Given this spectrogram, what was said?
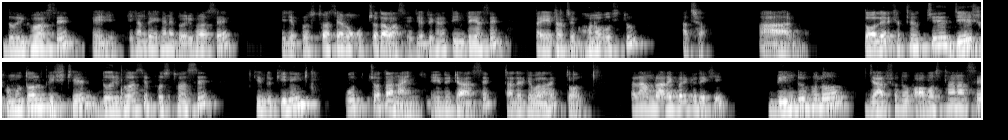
দৈর্ঘ্য আছে, এই যে, এখান থেকে এখানে দৈর্ঘ্য আছে, এই যে প্রস্থ আছে এবং উচ্চতাও আছে, যেহেতু এখানে তিনটেই আছে, তাই এটা হচ্ছে ঘনবস্তু আচ্ছা আর তলের ক্ষেত্রে হচ্ছে যে সমতল পৃষ্ঠের দৈর্ঘ্য আছে, প্রস্থ আছে, কিন্তু কি নেই? উচ্চতা নাই। এই দুইটা আছে, তাদেরকে বলা হয় তল। তাহলে আমরা আরেকবার একটু দেখি। বিন্দু হলো যার শুধু অবস্থান আছে,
